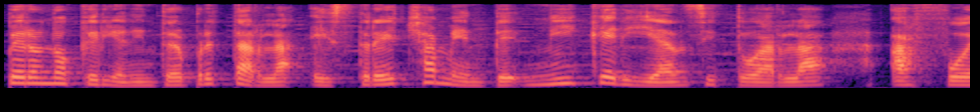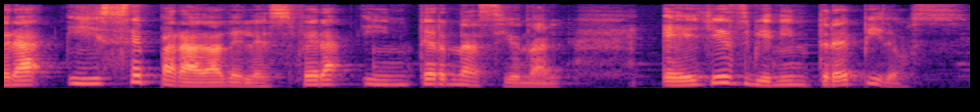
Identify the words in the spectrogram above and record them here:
pero no querían interpretarla estrechamente ni querían situarla afuera y separada de la esfera internacional, ellos bien intrépidos.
